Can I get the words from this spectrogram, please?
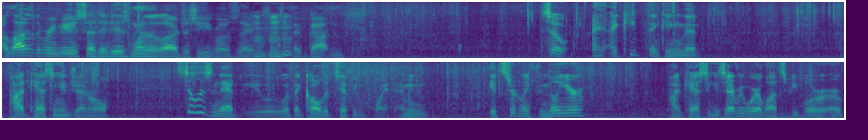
a lot of the reviews said it is one of the largest Euros they've Mm-hmm. they've gotten. So I, I keep thinking that podcasting in general still isn't at what they call the tipping point. I mean, it's certainly familiar. Podcasting is everywhere. Lots of people are, are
